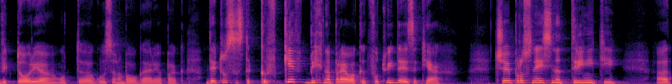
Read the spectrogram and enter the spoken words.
Виктория от а, Гласа на България пак, дето с такъв кеф бих направила каквото и да е за тях. Че просто не си на тринити. А,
